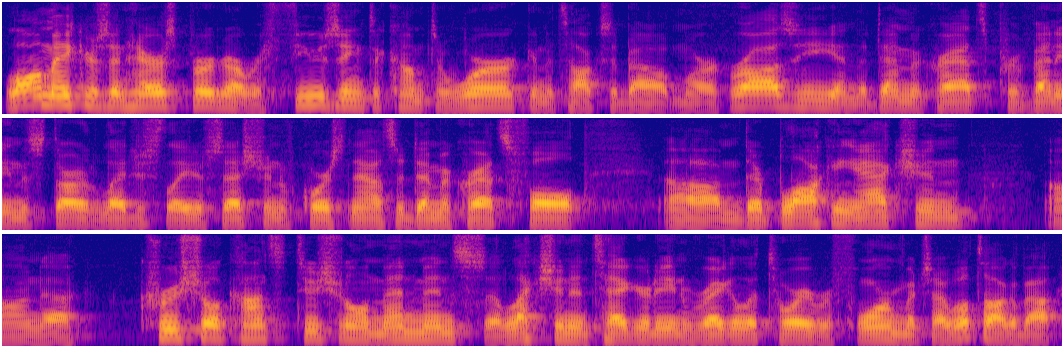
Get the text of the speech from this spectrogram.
Lawmakers in Harrisburg are refusing to come to work, and it talks about Mark Rozzi and the Democrats preventing the start of the legislative session. Of course, now it's the Democrats' fault. Um, they're blocking action on uh, crucial constitutional amendments, election integrity, and regulatory reform, which I will talk about,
